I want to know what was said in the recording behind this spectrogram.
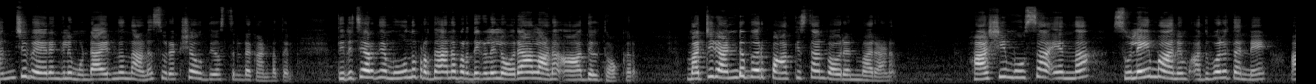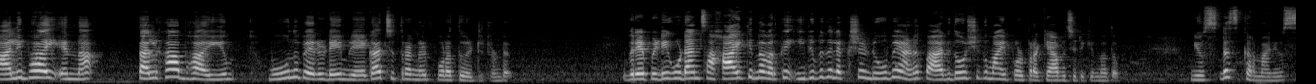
അഞ്ചു പേരെങ്കിലും ഉണ്ടായിരുന്നെന്നാണ് സുരക്ഷാ ഉദ്യോഗസ്ഥരുടെ കണ്ടെത്തൽ. തിരിച്ചറിഞ്ഞ മൂന്ന് പ്രധാന പ്രതികളിൽ ഒരാളാണ് ആദിൽ തോക്കർ. മറ്റു രണ്ടുപേർ പാകിസ്ഥാൻ പൗരന്മാരാണ്. ഹാഷി മൂസ എന്ന സുലൈമാനും അതുപോലെ തന്നെ ആലിഭായ് എന്ന തൽഹാഭായിയും മൂന്ന് പേരുടെയും രേഖാചിത്രങ്ങൾ പുറത്തുവിട്ടിട്ടുണ്ട്. ഇവരെ പിടികൂടാൻ സഹായിക്കുന്നവർക്ക് ഇരുപത് ലക്ഷം രൂപയാണ് പാരിതോഷികമായി ഇപ്പോൾ പ്രഖ്യാപിച്ചിരിക്കുന്നത്. News desk Karma news.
